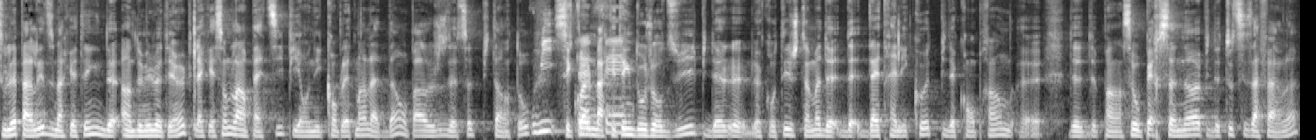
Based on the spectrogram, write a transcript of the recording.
voulais parler du marketing en 2021, puis la question de l'empathie, puis on est complètement là-dedans. On parle juste de ça depuis tantôt. Oui, c'est quoi le marketing d'aujourd'hui, puis de, le, côté justement d'être à l'écoute, puis de comprendre, euh, de, penser aux personas, puis de toutes ces affaires-là?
